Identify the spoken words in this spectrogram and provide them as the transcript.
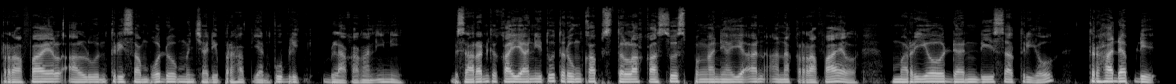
Rafael Alun Trisambodo menjadi perhatian publik belakangan ini. Besaran kekayaan itu terungkap setelah kasus penganiayaan anak Rafael, Mario Dandi Satrio, terhadap D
